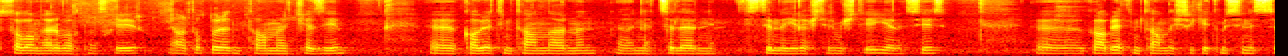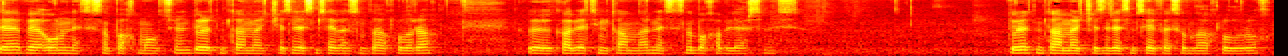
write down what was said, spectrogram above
Salam, hər vaxtınız xeyir. Artıq Dövlət İmtahan Mərkəzi e, qabiliyyət imtahanlarının e, nəticələrini sistemdə yerləşdirmişdi. Yəni siz e, qabiliyyət imtahanında iştirak etmisinizsə və onun nəticəsinə baxmaq üçün Dövlət İmtahan Mərkəzinin rəsmi səhifəsinə daxil olaraq qabiliyyət imtahanları nəticəsinə baxa bilərsiniz. Dövlət İmtahan Mərkəzinin rəsmi səhifəsinə daxil oluruq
